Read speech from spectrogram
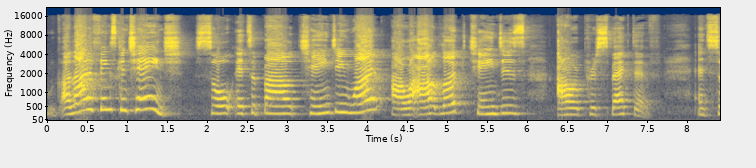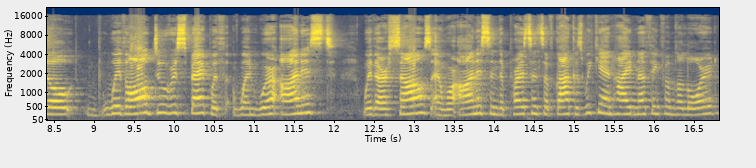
a lot of things can change. So it's about changing what? Our outlook changes our perspective. And so with all due respect with when we're honest with ourselves and we're honest in the presence of God because we can't hide nothing from the Lord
